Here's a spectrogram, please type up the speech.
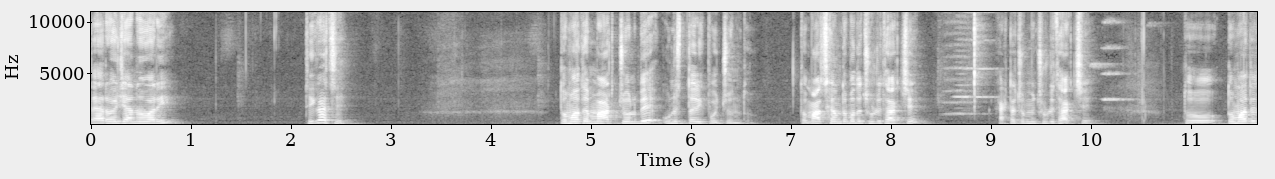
তেরোই জানুয়ারি, ঠিক আছে? তোমাদের মাঠ চলবে উনিশ তারিখ পর্যন্ত। তো মাঝখানে তোমাদের ছুটি থাকছে, একটা জমি ছুটি থাকছে। তো তোমাদের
